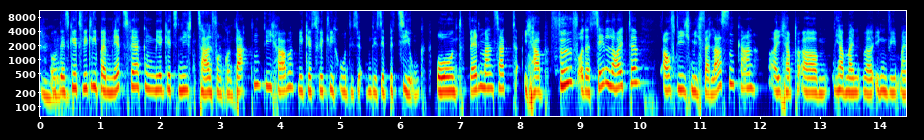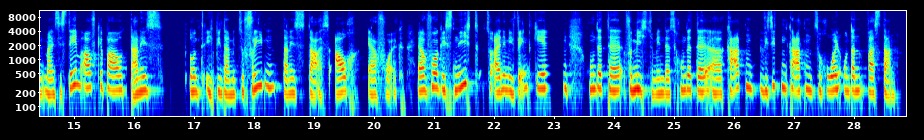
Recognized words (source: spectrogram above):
Mhm. Und es geht wirklich beim Netzwerken, mir geht es nicht Zahl von Kontakten, die ich habe, mir geht es wirklich um diese, um diese Beziehung. Und wenn man sagt, ich habe fünf oder zehn Leute, auf die ich mich verlassen kann, ich habe ähm, ich hab mein, äh, irgendwie mein, mein System aufgebaut, dann ist und ich bin damit zufrieden, dann ist das auch Erfolg. Erfolg ist nicht zu einem Event gehen, hunderte, für mich zumindest, hunderte äh, Karten, Visitenkarten zu holen und dann was dann?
